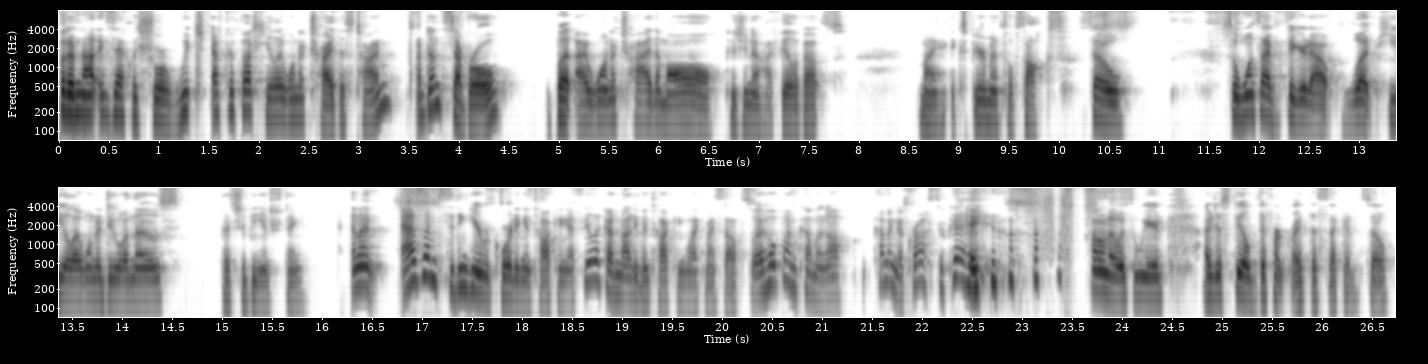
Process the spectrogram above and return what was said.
but I'm not exactly sure which afterthought heel I want to try this time. I've done several, but I want to try them all because you know how I feel about my experimental socks. So, so once I've figured out what heel I want to do on those, that should be interesting. And I'm as I'm sitting here recording and talking, I feel like I'm not even talking like myself. So I hope I'm coming off coming across okay. I don't know, it's weird. I just feel different right this second. So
